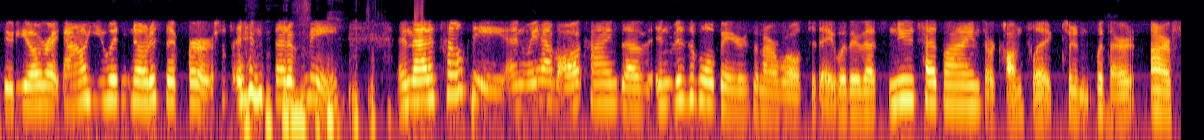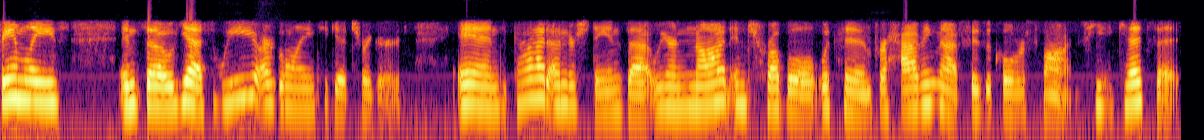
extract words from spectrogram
studio right now, you would notice it first instead of me. and that is healthy. And we have all kinds of invisible bears in our world today, whether that's news headlines or conflict with our, our families. And so, yes, we are going to get triggered. And God understands that. We are not in trouble with Him for having that physical response. He gets it.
